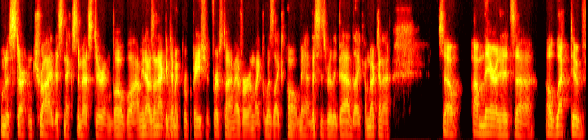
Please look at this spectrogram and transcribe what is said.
gonna start and try this next semester and blah blah. blah. I mean, I was on mm-hmm. academic probation first time ever, and like was like, oh man, this is really bad. Like I'm not gonna so I'm there and it's a elective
